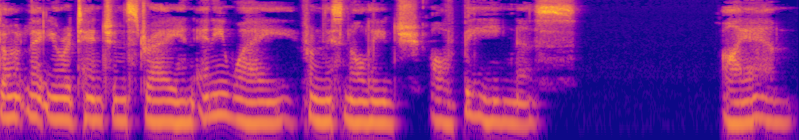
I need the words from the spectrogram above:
Don't let your attention stray in any way from this knowledge of beingness. I am.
